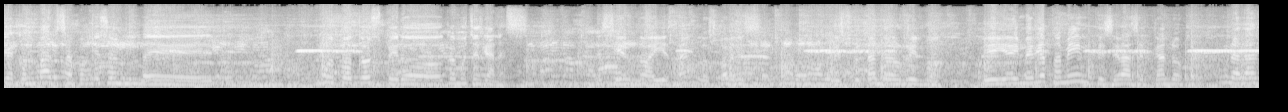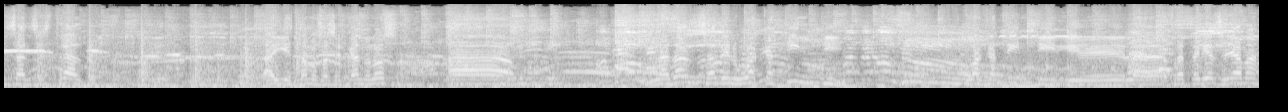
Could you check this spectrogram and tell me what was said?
ya comparsa porque son eh, muy pocos pero con muchas ganas. Es cierto, ahí están los jóvenes disfrutando del ritmo. Y e inmediatamente se va acercando una danza ancestral. Eh, Ahí estamos acercándonos a la danza del Huacatinti. Huacatinti, eh, la fraternidad se llama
